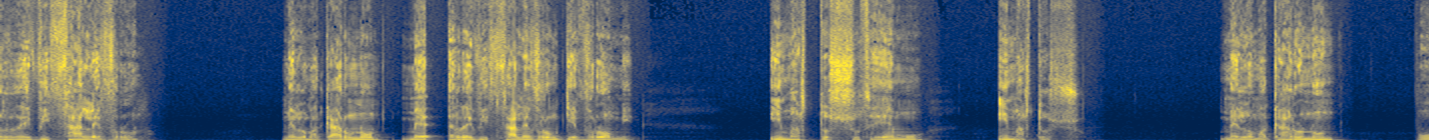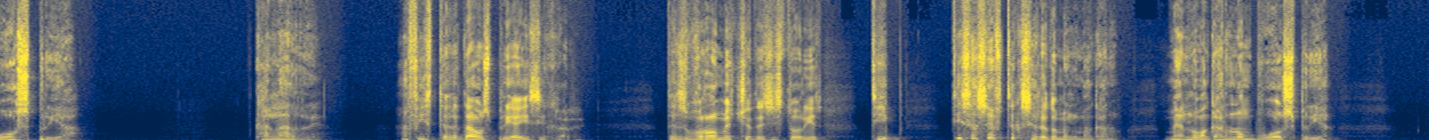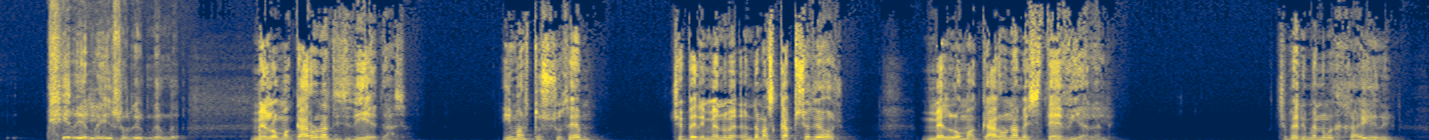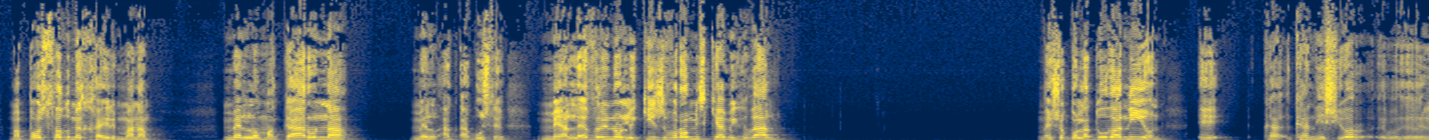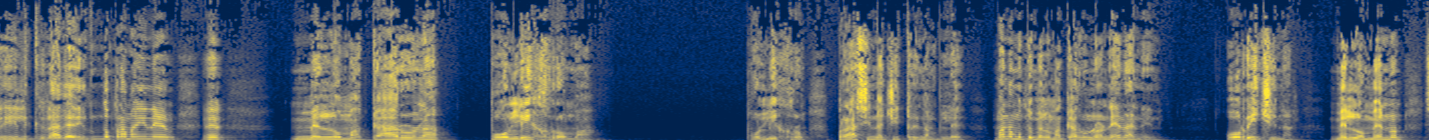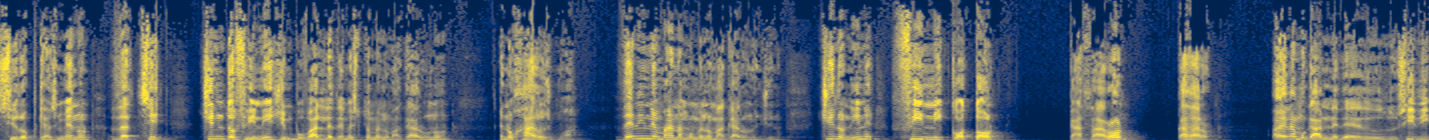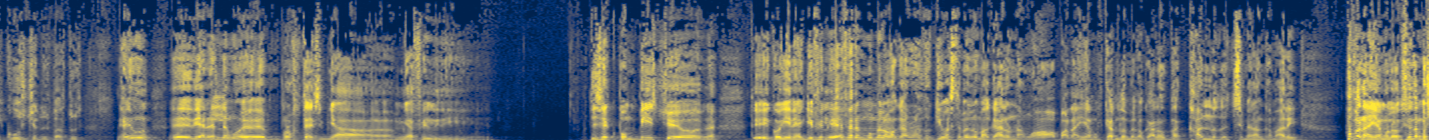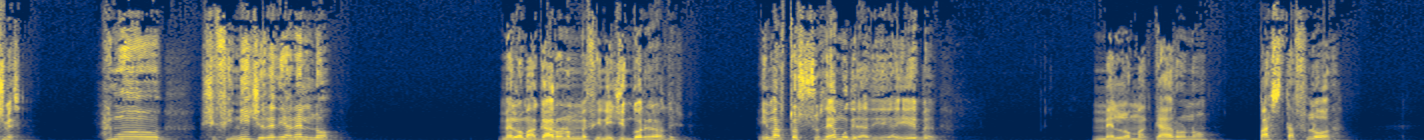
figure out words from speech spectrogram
ρεβιθάλευρον. Μελομακάρουνον με ρεβιθάλευρον και βρώμη. Ήμαρτος σου Θεέ μου, ήμαρτος σου. Μελομακάρουνον που όσπρια. Καλά ρε. Αφήστε ρε τα όσπρια ήσυχα ρε. Τες βρώμες και τις ιστορίες. Τι, τι σας έφτεξε ρε το μελομακάρον. Μελομακάρονον που όσπρια. Κύριε λέει σου μελομακάρονα της δίαιτας. Ήμαρτος σου Θεέ μου. Και περιμένουμε να μας κάψει ο Θεός. Μελομακάρονα με στέβια λέει. Και περιμένουμε χαΐρι. Μα πώς θα δούμε χαΐρι μάνα μου; Μελομακάρονα με, ακούστε, με αλεύρινο λυκής βρώμης και αμυγδάλου. Με σοκολατούδα ανίων. Ε, κα, κανείς ε, ειλικρινά δηλαδή το πράγμα είναι ε, μελομακάρονα πολύχρωμα. Πολύχρωμα. Πράσινα, κίτρινα, μπλε. Μάνα μου το μελομακάρονο έναν είναι. Original. Μελωμένων, σιροπιασμένων, that's it. Τι είναι το φινίτσι που βάλετε μέσα στο μελομακάρουνο ενώ ο χάρος μου. Α. Δεν είναι μάνα μου μελομακάρονο τζίνο. Τζίνον είναι φινικοτών. Καθαρών, καθαρών. Όχι να μου κάνετε τους ειδικούς και τους παυτούς. Δηλαδή, ε, διανέλε μου ε, προχτές μια, μια φίλη της εκπομπής και ε, η οικογενειακή φίλη έφερε μου μελομακάρονα. Δοκίμαστε μελομακάρονα. Ω, Παναγία μου, φτιάχνω το μελομακάρονα, τα κάνω έτσι με έναν καμάρι. Α, Παναγία μου, λέω, δεν τα μου μέσα. Μου, σιφινίτσι ρε διανέλο. Μελομακάρονο με φινίτσι κόρη της. Είμαι αρτός σου Θεέ μου δηλαδή. Μελομακάρονο πάστα φλόρα.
